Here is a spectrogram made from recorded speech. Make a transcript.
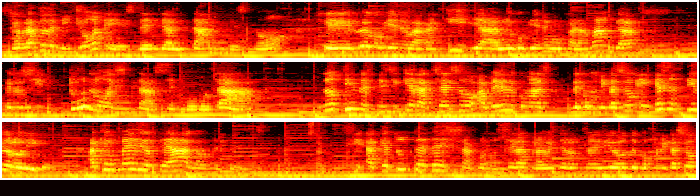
Estoy hablando de millones de, habitantes, ¿no? Eh, luego viene Barranquilla, luego viene Bucaramanga. Pero si tú no estás en Bogotá, no tienes ni siquiera acceso a medios de, comunicación. ¿En qué sentido lo digo? A que un medio te haga una entrevista. ¿sí? A que tú te des a conocer a través de los medios de comunicación.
